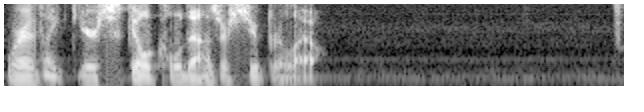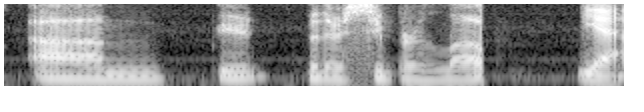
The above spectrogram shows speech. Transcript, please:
where like your skill cooldowns are super low. Um, you're, but they're super low. Yeah,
